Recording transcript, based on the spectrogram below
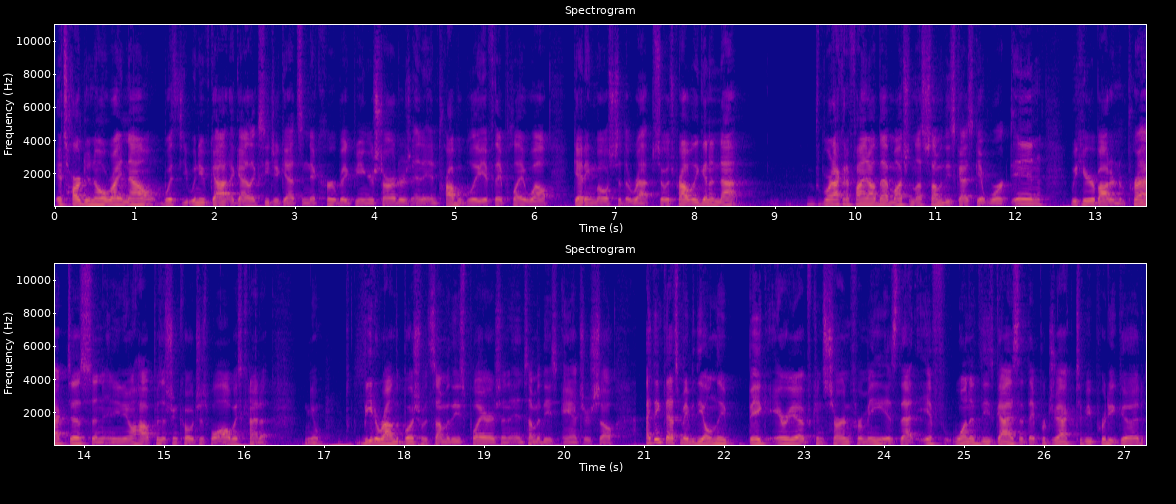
It's hard to know right now with when you've got a guy like CJ Goetz and Nick Herbig being your starters, and, and probably if they play well, getting most of the reps. So it's probably going to not we're not going to find out that much unless some of these guys get worked in. We hear about it in practice, and, and you know how position coaches will always kind of, you know, beat around the bush with some of these players and, and some of these answers. So I think that's maybe the only big area of concern for me is that if one of these guys that they project to be pretty good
